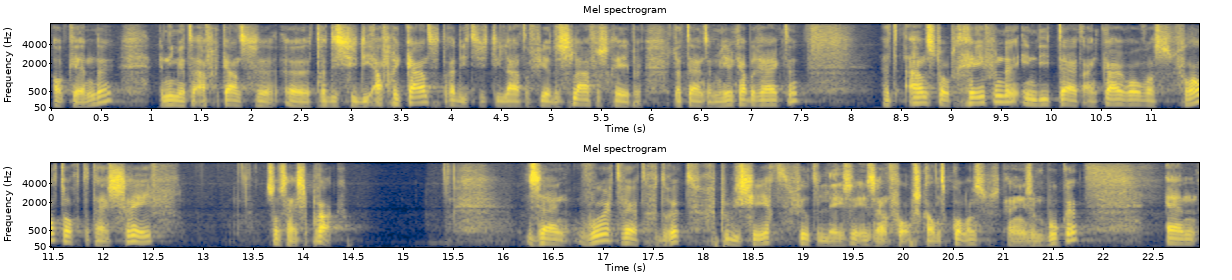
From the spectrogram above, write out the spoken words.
al kende, en niet met de Afrikaanse uh, traditie, die Afrikaanse tradities die later via de slavenschepen Latijns-Amerika bereikten. Het aanstootgevende in die tijd aan Cairo was vooral toch dat hij schreef zoals hij sprak. Zijn woord werd gedrukt, gepubliceerd, veel te lezen in zijn Volkskrant columns en in zijn boeken. En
